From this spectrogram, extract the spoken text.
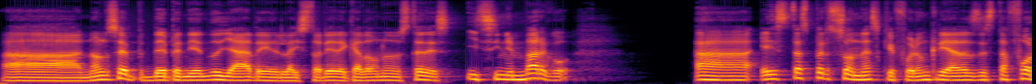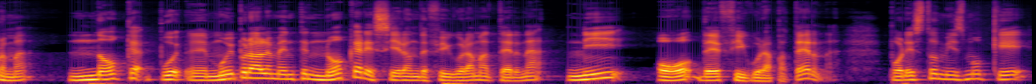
Ah, no lo sé, dependiendo ya de la historia de cada uno de ustedes. Y sin embargo, a estas personas que fueron criadas de esta forma, no, eh, muy probablemente no carecieron de figura materna ni o de figura paterna. Por esto mismo que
